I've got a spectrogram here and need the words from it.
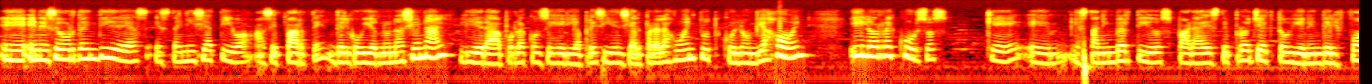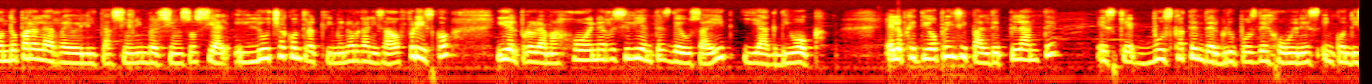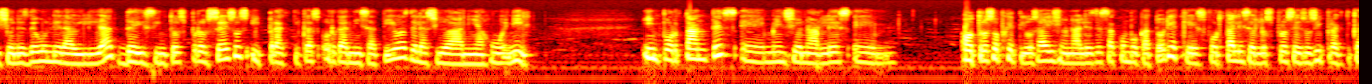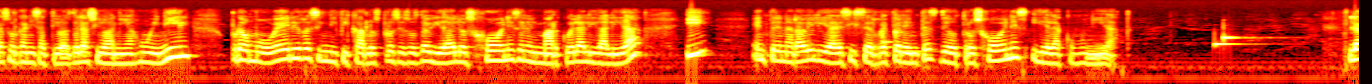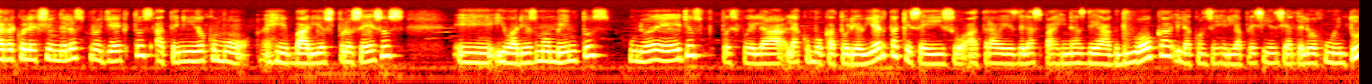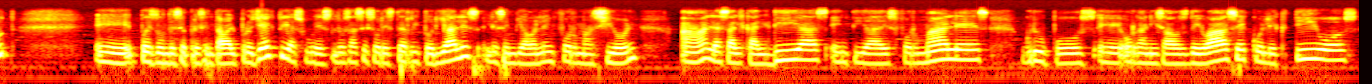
En ese orden de ideas, esta iniciativa hace parte del Gobierno Nacional, liderada por la Consejería Presidencial para la Juventud Colombia Joven, y los recursos que eh, están invertidos para este proyecto vienen del Fondo para la Rehabilitación, Inversión Social y Lucha contra el Crimen Organizado Frisco y del programa Jóvenes Resilientes de USAID y ACDIVOCA. El objetivo principal de Plante es que busca atender grupos de jóvenes en condiciones de vulnerabilidad de distintos procesos y prácticas organizativas de la ciudadanía juvenil. Importantes eh, mencionarles eh, otros objetivos adicionales de esta convocatoria, que es fortalecer los procesos y prácticas organizativas de la ciudadanía juvenil, promover y resignificar los procesos de vida de los jóvenes en el marco de la legalidad y entrenar habilidades y ser referentes de otros jóvenes y de la comunidad. La recolección de los proyectos ha tenido como eh, varios procesos eh, y varios momentos. Uno de ellos pues, fue la, convocatoria abierta que se hizo a través de las páginas de ACDIVOCA y la Consejería Presidencial de la Juventud. Eh, pues donde se presentaba el proyecto y a su vez los asesores territoriales les enviaban la información a las alcaldías, entidades formales, grupos organizados de base, colectivos,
